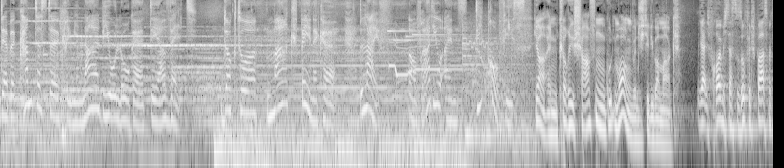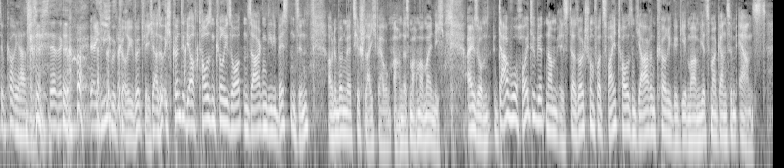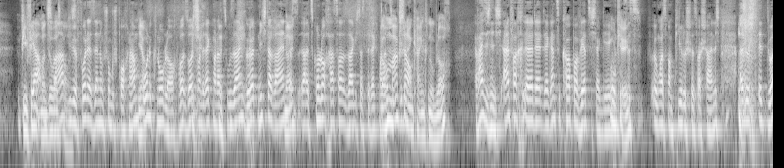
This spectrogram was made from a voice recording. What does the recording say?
der bekannteste Kriminalbiologe der Welt. Dr. Marc Benecke, live auf Radio 1, die Profis. Ja, einen curry-scharfen guten Morgen wünsche ich dir, lieber Marc. Ja, ich freue mich, dass du so viel Spaß mit dem Curry hast. Sehr, sehr gut. ja, ich liebe Curry, wirklich. Also ich könnte dir auch tausend Currysorten sagen, die die besten sind. Aber dann würden wir jetzt hier Schleichwerbung machen. Das machen wir mal nicht. Also, da wo heute Vietnam ist, da soll es schon vor 2000 Jahren Curry gegeben haben. Jetzt mal ganz im Ernst. Wie findet ja, man sowas zwar, raus? wie wir vor der Sendung schon besprochen haben, ja. ohne Knoblauch. Sollte man direkt mal dazu sagen. Gehört nicht da rein. Das, als Knoblauchhasser sage ich das direkt mal Warum dazu. magst genau. du denn keinen Knoblauch? Weiß ich nicht. Einfach äh, der, der ganze Körper wehrt sich dagegen. Okay. Das ist irgendwas Vampirisches wahrscheinlich. Also äh, du,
